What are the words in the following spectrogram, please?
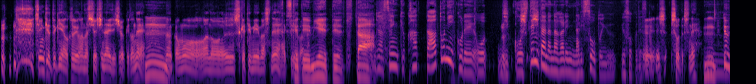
選挙の時にはそういう話はしないでしょうけどね、うん、なんかもうあの透けて見えますね透けて見えてきた。じゃあ選挙勝った後にこれを実行してみたいな流れになりそうという予測ですか、えー、そうですね、うん、でも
